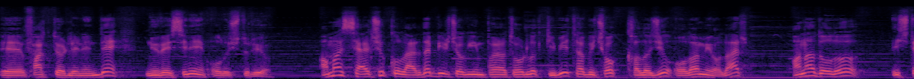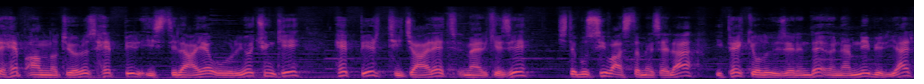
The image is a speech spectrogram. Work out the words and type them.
e, faktörlerinin de nüvesini oluşturuyor. Ama Selçuklular birçok imparatorluk gibi tabii çok kalıcı olamıyorlar. Anadolu işte hep anlatıyoruz hep bir istilaya uğruyor çünkü hep bir ticaret merkezi. İşte bu Sivas'ta mesela İpek yolu üzerinde önemli bir yer.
